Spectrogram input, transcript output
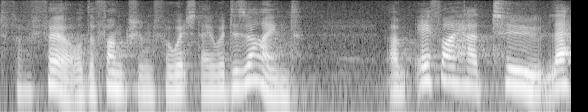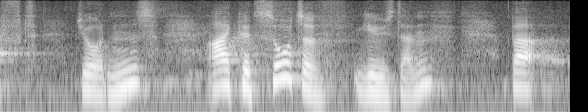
fulfill the function for which they were designed. Um, if I had two left Jordans, I could sort of use them, but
